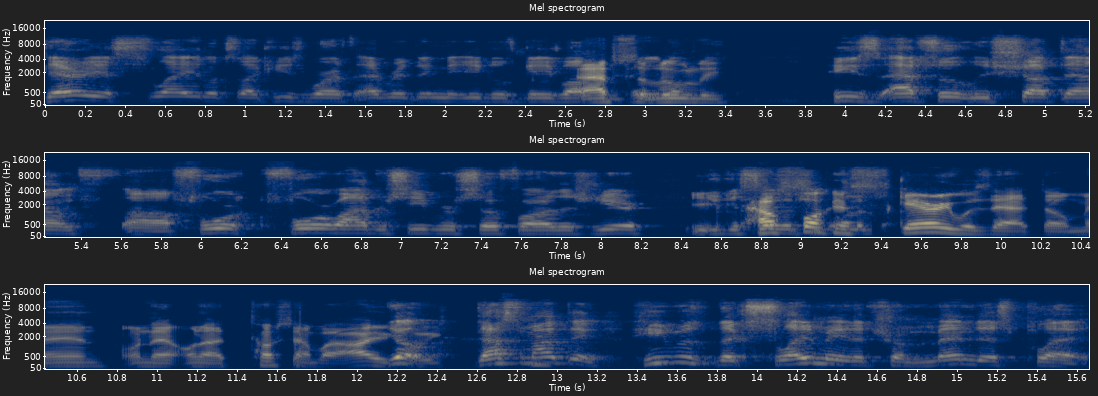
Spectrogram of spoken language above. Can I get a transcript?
Darius Slay looks like he's worth everything the Eagles gave up. to pay him. Absolutely. He's absolutely shut down uh, four four wide receivers so far this year. You can How fucking scary was that, though, man? On that on that touchdown by Aiyuk. Yo, that's my thing. He was like Slay made a tremendous play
